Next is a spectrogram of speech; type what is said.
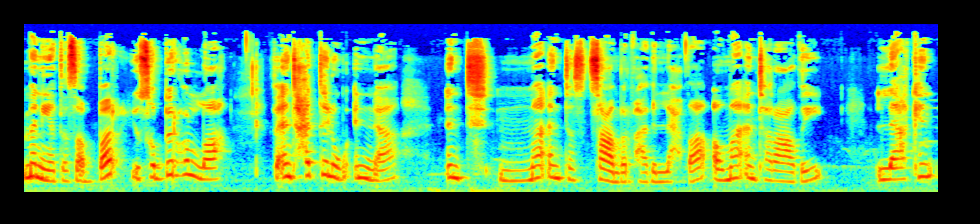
من يتصبر؟ يصبره الله. فأنت حتى لو إن أنت ما أنت صابر في هذه اللحظة أو ما أنت راضي لكن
